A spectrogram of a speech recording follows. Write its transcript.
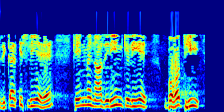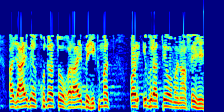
ذکر اس لیے ہے کہ ان میں ناظرین کے لیے بہت ہی عجائب قدرت و غرائب حکمت اور عبرت و منافع ہیں۔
